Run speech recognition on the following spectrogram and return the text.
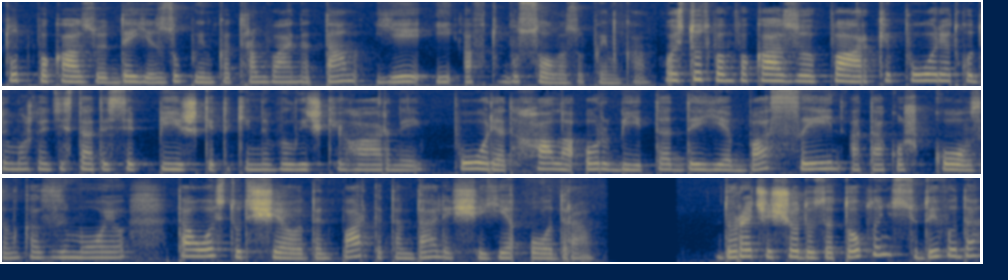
Тут показують, де є зупинка трамвайна, там є і автобусова зупинка. Ось тут вам показую парки поряд, куди можна дістатися пішки, такий невеличкий, гарний. Поряд хала орбіта, де є басейн, а також ковзанка з зимою. Та ось тут ще один парк, і там далі ще є одра. До речі, щодо затоплень, сюди вода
